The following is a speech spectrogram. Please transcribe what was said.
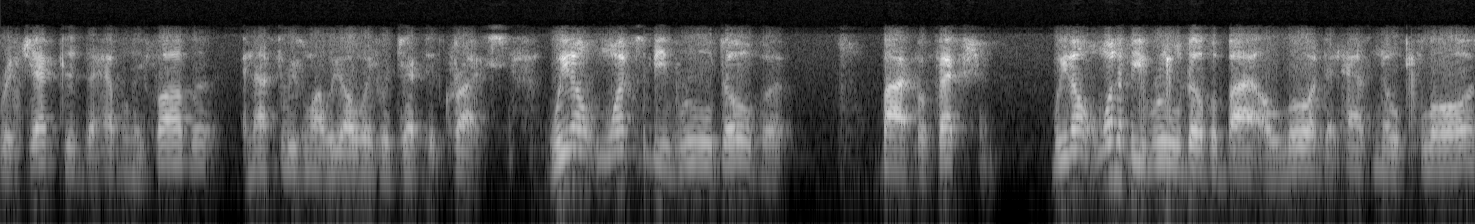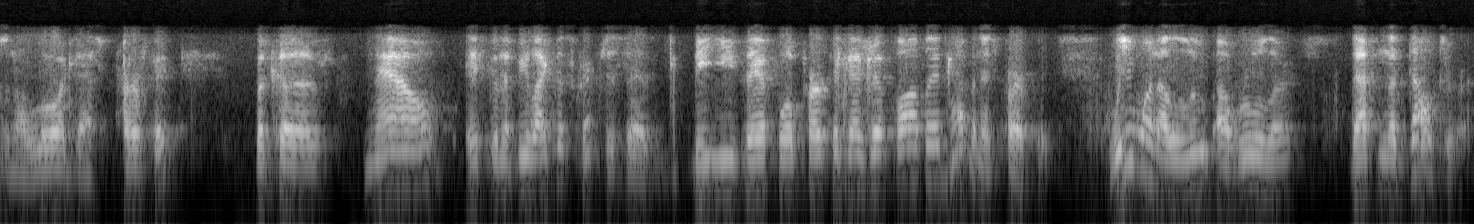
rejected the Heavenly Father, and that's the reason why we always rejected Christ. We don't want to be ruled over by perfection. We don't want to be ruled over by a Lord that has no flaws and a Lord that's perfect, because now it's going to be like the scripture says Be ye therefore perfect as your Father in heaven is perfect. We want a, a ruler that's an adulterer.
